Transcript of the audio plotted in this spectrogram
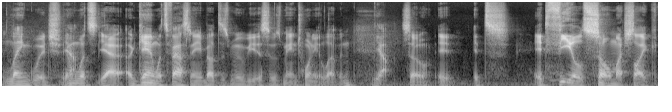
language. Yeah. And what's yeah, again, what's fascinating about this movie is it was made in 2011. Yeah. So it it's it feels so much like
